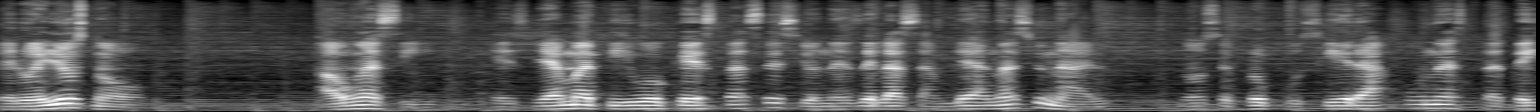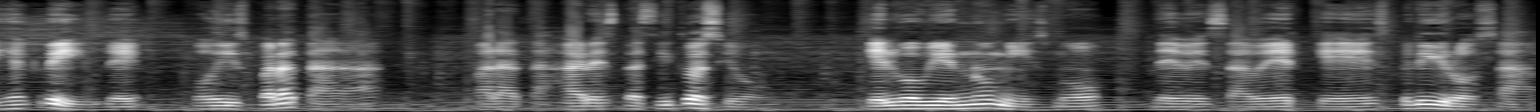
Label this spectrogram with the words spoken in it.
pero ellos no. Aún así, es llamativo que estas sesiones de la Asamblea Nacional no se propusiera una estrategia creíble o disparatada para atajar esta situación, que el gobierno mismo debe saber que es peligrosa.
